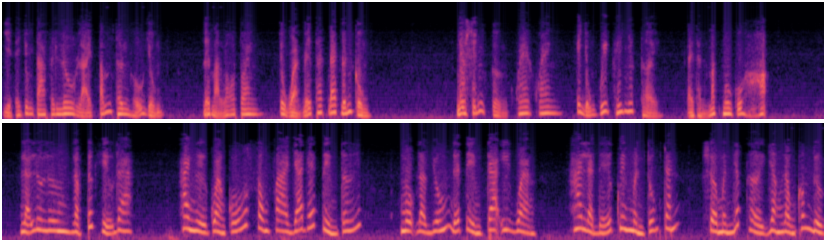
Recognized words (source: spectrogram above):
Vì thế chúng ta phải lưu lại tấm thân hữu dụng để mà lo toan cho hoàng đế thác đác đến cùng. Nếu xính cường khoe khoang cái dũng quyết khí nhất thời lại thành mắt mưu của họ. Lã Lưu Lương lập tức hiểu ra. Hai người hoàng cố xông pha giá ghét tìm tới. Một là vốn để tìm tra y hoàng, hai là để khuyên mình trốn tránh, sợ mình nhất thời dằn lòng không được,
